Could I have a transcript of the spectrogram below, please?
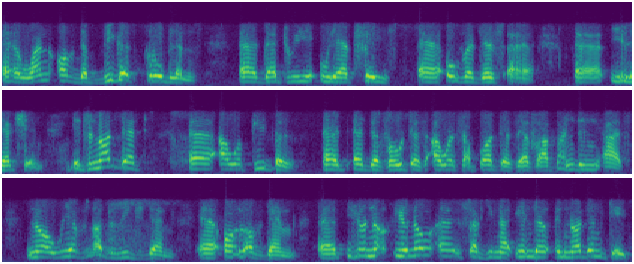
uh, one of the biggest problems uh, that we, we have faced uh, over this uh, election. It's not that uh, our people, uh, the voters, our supporters have abandoned us. No, we have not reached them, uh, all of them. Uh, you know, you know, uh, Sakina, in the in Northern Cape,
